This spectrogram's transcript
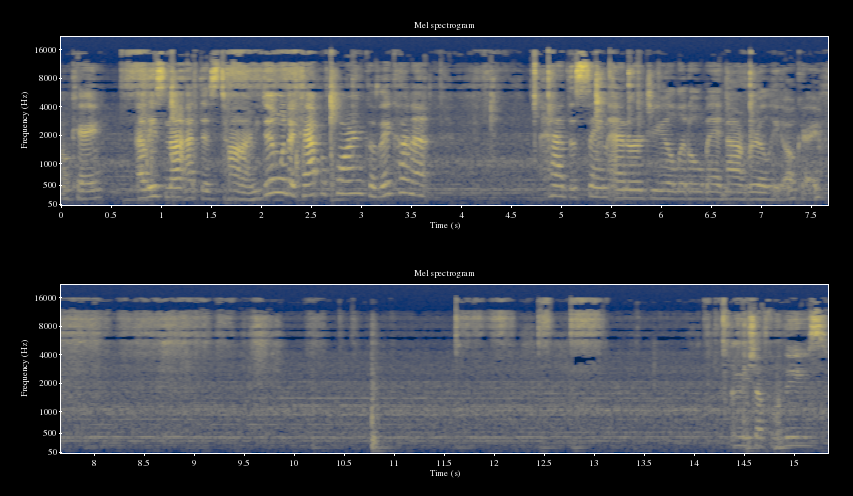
okay? At least not at this time. Dealing with a Capricorn? Because they kind of had the same energy a little bit. Not really. Okay. Let me shuffle these.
